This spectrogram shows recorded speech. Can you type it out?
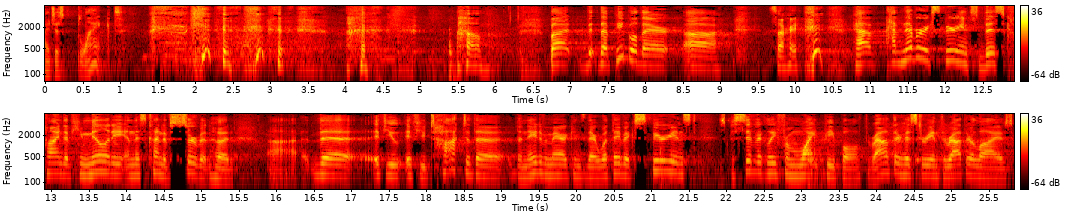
I just blanked. um, but the, the, people there, uh, sorry, have, have never experienced this kind of humility and this kind of servanthood. Uh, the, if, you, if you talk to the, the Native Americans there, what they've experienced specifically from white people throughout their history and throughout their lives,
